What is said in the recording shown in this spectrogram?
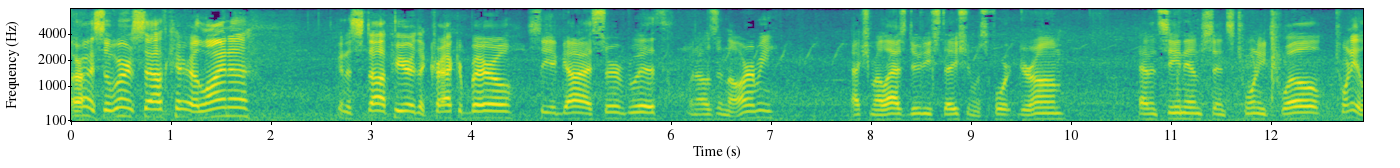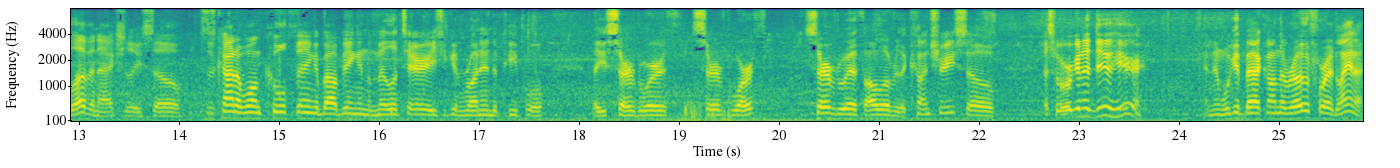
All right, so we're in South Carolina. Gonna stop here at the Cracker Barrel, see a guy I served with when I was in the Army. Actually, my last duty station was Fort Drum. Haven't seen him since 2012, 2011 actually. So this is kind of one cool thing about being in the military is you can run into people that you served with, served worth, served with all over the country. So that's what we're gonna do here. And then we'll get back on the road for Atlanta.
